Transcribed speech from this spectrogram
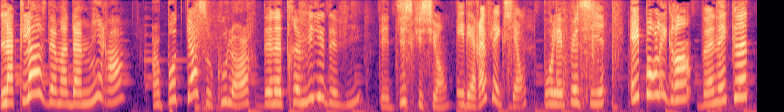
La classe de Madame Mira, Un podcast aux couleurs. De notre milieu de vie. Des discussions. Et des réflexions. Pour les petits. Et pour les grands. Bonne écoute!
